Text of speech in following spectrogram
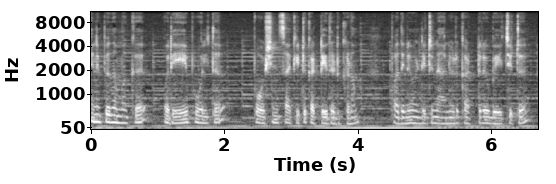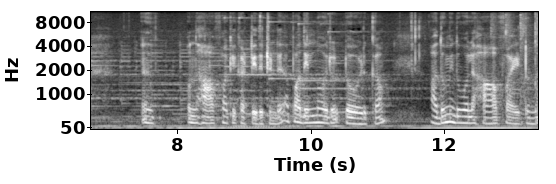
ഇനിയിപ്പോൾ നമുക്ക് ഒരേപോലത്തെ പോർഷൻസ് ആക്കിയിട്ട് കട്ട് ചെയ്തെടുക്കണം. അപ്പോൾ അതിന് വേണ്ടിയിട്ട് ഞാനൊരു കട്ടർ ഉപയോഗിച്ചിട്ട് ഒന്ന് ഹാഫാക്കി കട്ട് ചെയ്തിട്ടുണ്ട്. അപ്പോൾ അതിൽ നിന്ന് ഒരു ഡോ എടുക്കാം. അതും ഇതുപോലെ ഹാഫായിട്ടൊന്ന്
